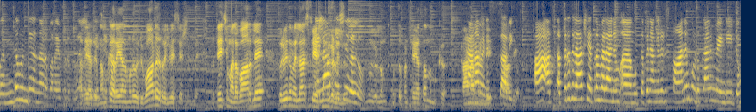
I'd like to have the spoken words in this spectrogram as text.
ബന്ധമുണ്ട് എന്നാണ് പറയപ്പെടുന്നത് അതെ അതെ. നമുക്കറിയാം നമ്മൾ ഒരുപാട് റെയിൽവേ സ്റ്റേഷനിൽ പ്രത്യേകിച്ച് മലബാറിലെ ഒരുവിധം എല്ലാ സ്റ്റേഷനുകളിലും മുത്തപ്പൻ ക്ഷേത്രം നമുക്ക് കാണാൻ വേണ്ടി സാധിക്കും. ആ അത്തരത്തിൽ ആ ക്ഷേത്രം വരാനും മുത്തപ്പൻ അങ്ങനെ ഒരു സ്ഥാനം കൊടുക്കാനും വേണ്ടിയിട്ടും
